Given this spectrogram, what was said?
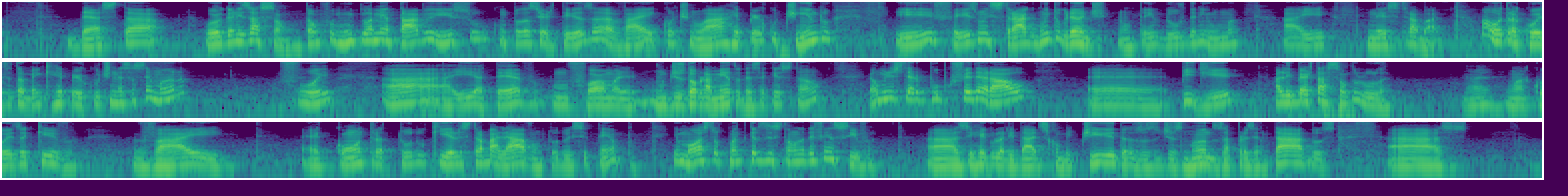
desta organização. Então foi muito lamentável e isso, com toda certeza, vai continuar repercutindo e fez um estrago muito grande, não tenho dúvida nenhuma aí nesse trabalho. Uma outra coisa também que repercute nessa semana foi a, aí até como forma, um desdobramento dessa questão, é o Ministério Público Federal é, pedir a libertação do Lula. Né? Uma coisa que vai é, contra tudo que eles trabalhavam todo esse tempo e mostra o quanto que eles estão na defensiva. As irregularidades cometidas, os desmandos apresentados, as,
